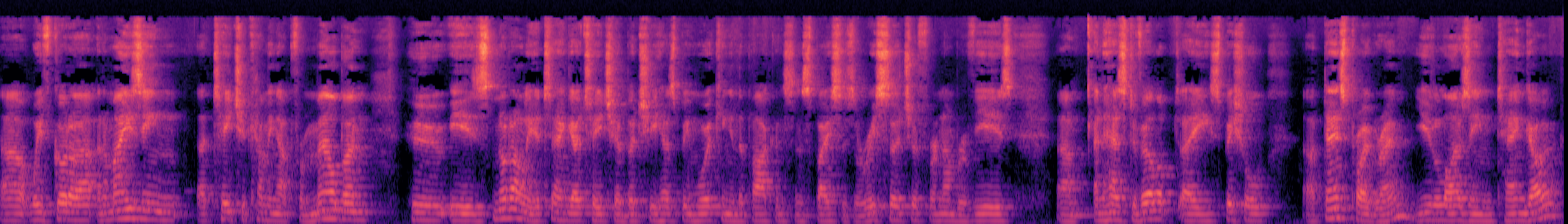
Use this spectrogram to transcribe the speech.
Uh, we've got a, an amazing uh, teacher coming up from Melbourne who is not only a tango teacher, but she has been working in the Parkinson space as a researcher for a number of years um, and has developed a special uh, dance program utilizing tango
